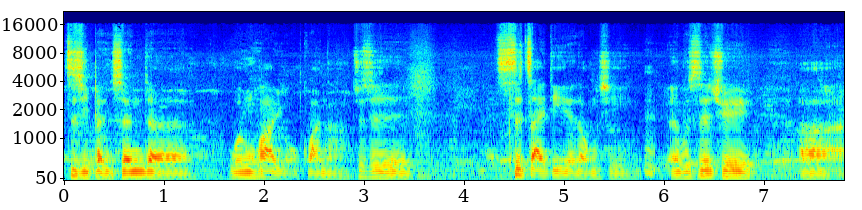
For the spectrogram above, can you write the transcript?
自己本身的文化有关啊，就是是在地的东西，而不是去呃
